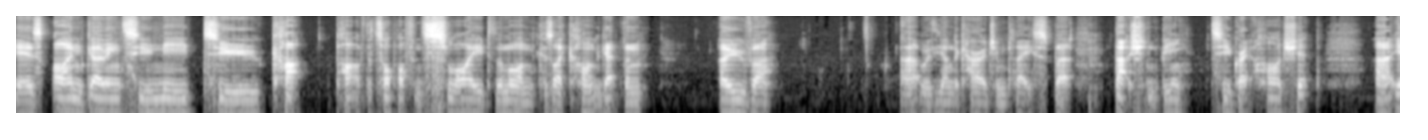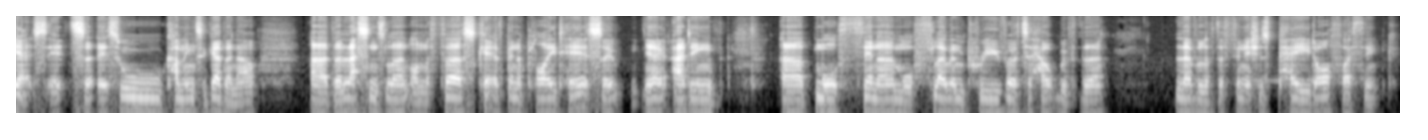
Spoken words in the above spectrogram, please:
is I'm going to need to cut part of the top off and slide them on because I can't get them over uh, with the undercarriage in place. But that shouldn't be too great hardship. Uh, yeah, it's, it's, it's all coming together now. Uh, the lessons learned on the first kit have been applied here, so you know, adding uh, more thinner, more flow improver to help with the level of the finish has paid off, I think.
